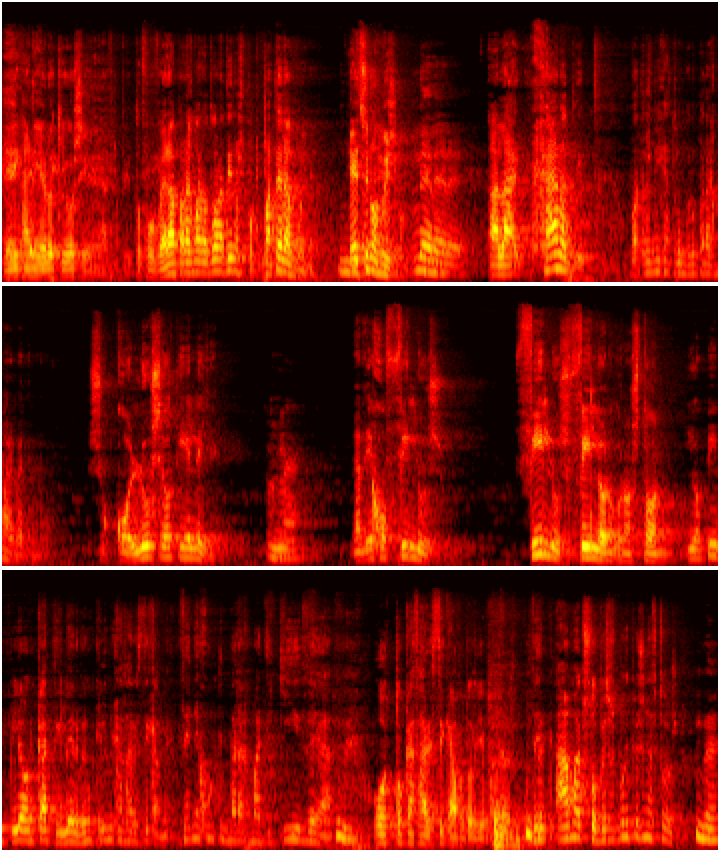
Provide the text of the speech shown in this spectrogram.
δεν είχαν ιερό και όσοι οι άνθρωποι. Το φοβερά πράγματα τώρα τι είναι σπορ. Πατέρα μου είναι. Έτσι νομίζω. Ναι, ναι, ναι. Αλλά χάνονται. Ο πατέρας μου είχε ένα τρομερό πράγμα, ρε παιδί μου. Σου κολούσε ό,τι έλεγε. Ναι. Δηλαδή, έχω φίλους, φίλους φίλων γνωστών, οι οποίοι πλέον κάτι λένε, ρε παιδί μου, και λένε καθαριστήκαμε. Δεν έχουν την πραγματική ιδέα ότι το καθαριστήκαμε το ίδιο πατέρας μου. Δεν- Άμα τους το πεις, ας ποιος είναι αυτός; Ναι.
